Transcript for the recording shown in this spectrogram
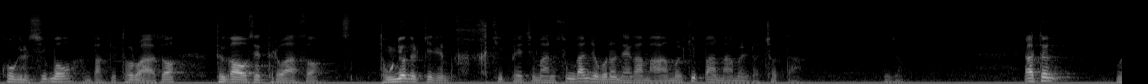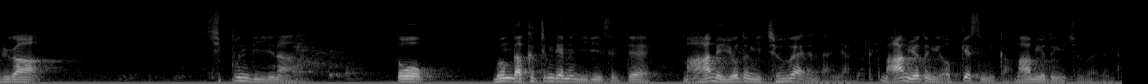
고기를 쉬고 한 바퀴 돌아와서 드가웃에 들어와서 동료들끼리는 막 기뻐했지만 순간적으로 내가 마음을 기뻐한 마음을 늦췄다. 그죠? 여하튼 우리가 기쁜 일이나 또 뭔가 걱정되는 일이 있을 때 마음의 요동이 적어야 된다는 이야기. 어떻게 마음의 요동이 없겠습니까? 마음의 요동이 적어야 된다.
